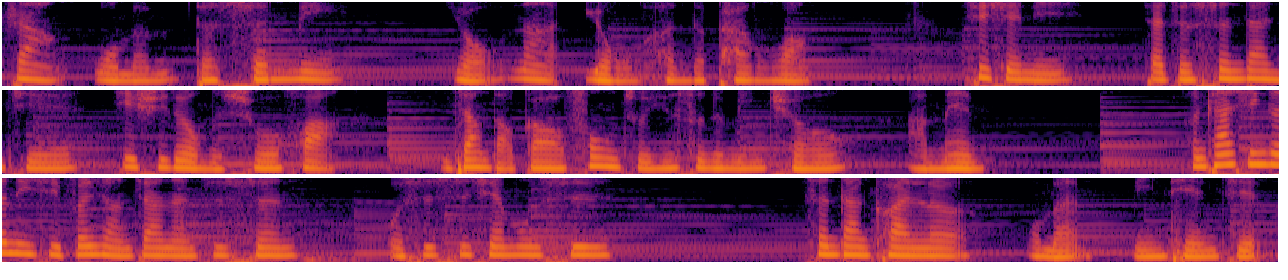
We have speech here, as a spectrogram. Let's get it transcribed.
让我们的生命有那永恒的盼望。谢谢你在这圣诞节继续对我们说话。你这样祷告，奉主耶稣的名求，阿门。很开心跟你一起分享迦南之声，我是世谦牧师，圣诞快乐。我们明天见。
